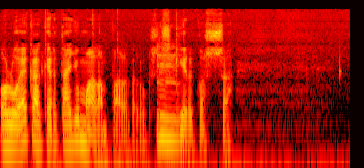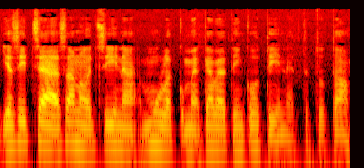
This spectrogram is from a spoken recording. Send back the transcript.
ollut eka kertaa Jumalan palveluksessa Mm. kirkossa. Ja sit sä sanoit siinä mulle, kun me käveltiin kotiin, että tota,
